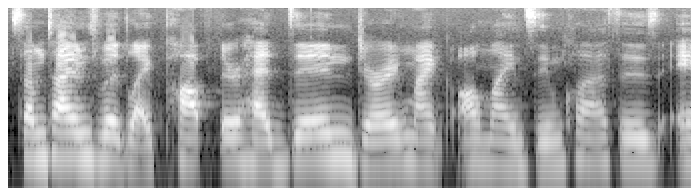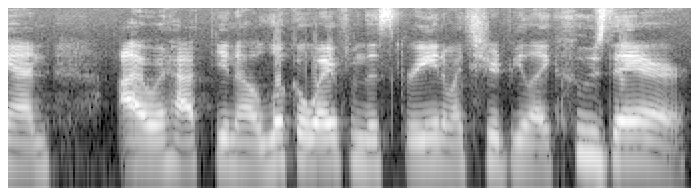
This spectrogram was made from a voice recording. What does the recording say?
sometimes would like pop their heads in during my online Zoom classes, and I would have to, you know, look away from the screen, and my teacher would be like, "Who's there?"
